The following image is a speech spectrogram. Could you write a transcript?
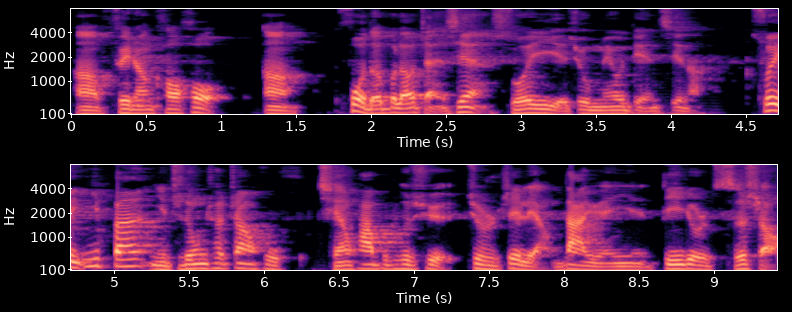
啊非常靠后啊，获得不了展现，所以也就没有点击了。所以一般你直通车账户钱花不出去，就是这两大原因：第一就是词少，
